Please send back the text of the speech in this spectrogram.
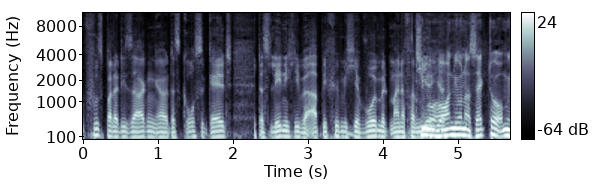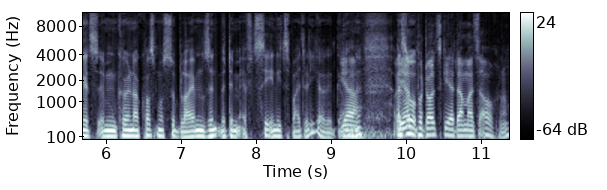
Fußballer, die sagen, ja, das große Geld, das lehne ich lieber ab, ich fühle mich hier wohl mit meiner Familie. Timo Horn, Jonas Hector, um jetzt im Kölner Kosmos zu bleiben, sind mit dem FC in die zweite Liga gegangen. Ja, ne? also ja, Podolski ja damals auch, ne?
